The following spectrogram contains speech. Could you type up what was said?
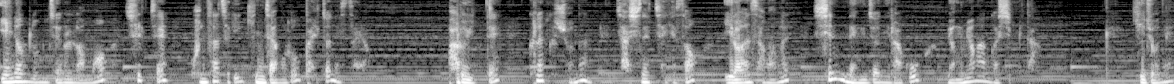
이념 논쟁을 넘어 실제 군사적인 긴장으로 발전했어요. 바로 이때 클랭크쇼는 자신의 책에서 이러한 상황을 신냉전이라고 명명한 것입니다. 기존의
